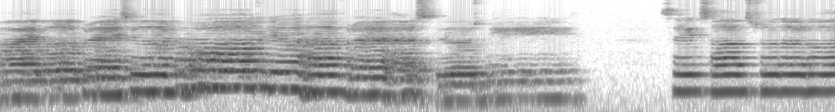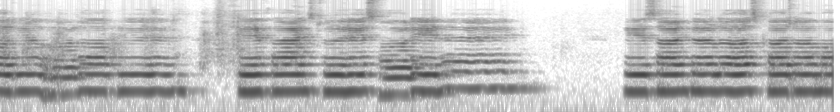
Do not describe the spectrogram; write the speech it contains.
I will praise you, Lord, you have rescued me. Sing psalms to the Lord, you who love him. Give thanks to his holy name. His angelos, Katamar.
